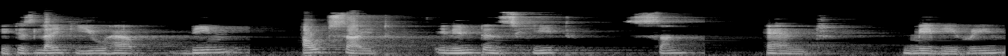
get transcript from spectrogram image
It is like you have been outside in intense heat, sun, and maybe rain,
